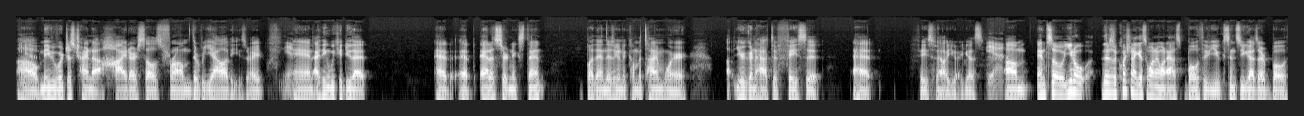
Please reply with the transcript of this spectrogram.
Uh, Yeah. Maybe we're just trying to hide ourselves from the realities, right? yeah. And I think we could do that at at at a certain extent, but then there's going to come a time where uh, you're going to have to face it at face value, I guess. Yeah. Um, and so, you know, there's a question I guess one I want to ask both of you, since you guys are both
